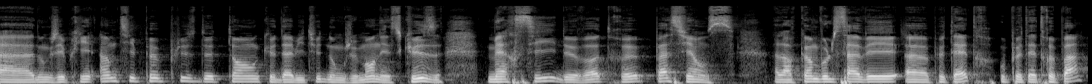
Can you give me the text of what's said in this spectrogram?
Euh, donc j'ai pris un petit peu plus de temps que d'habitude, donc je m'en excuse. Merci de votre patience. Alors comme vous le savez euh, peut-être ou peut-être pas,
